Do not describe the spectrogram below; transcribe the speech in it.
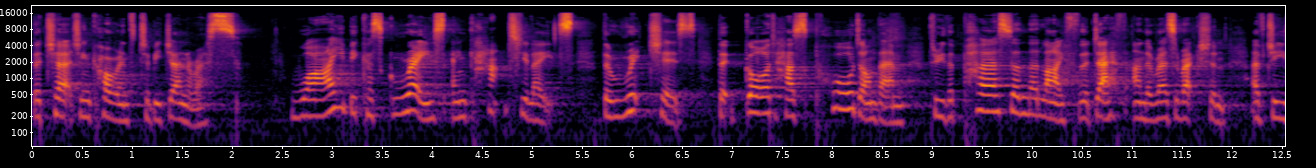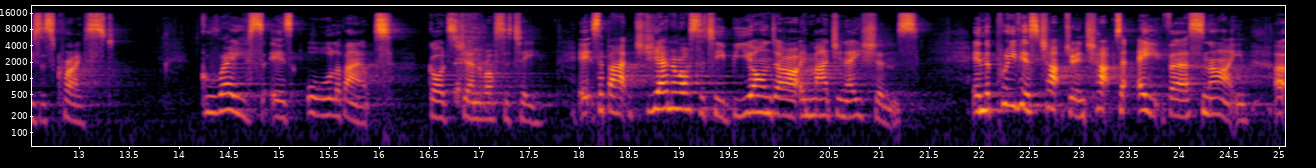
the church in Corinth to be generous. Why? Because grace encapsulates the riches that God has poured on them through the person, the life, the death, and the resurrection of Jesus Christ. Grace is all about God's generosity. It's about generosity beyond our imaginations. In the previous chapter, in chapter 8, verse 9, uh,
